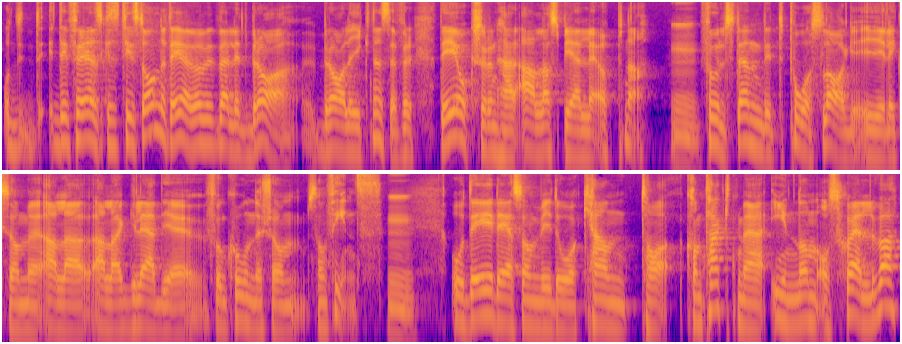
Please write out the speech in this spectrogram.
Och det, det förälskelsetillståndet är en väldigt bra, bra liknelse. För det är också den här alla spjäll är öppna. Fullständigt påslag i liksom alla, alla glädjefunktioner som, som finns. Och det är det som vi då kan ta kontakt med inom oss själva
